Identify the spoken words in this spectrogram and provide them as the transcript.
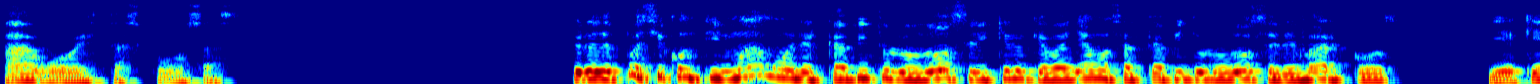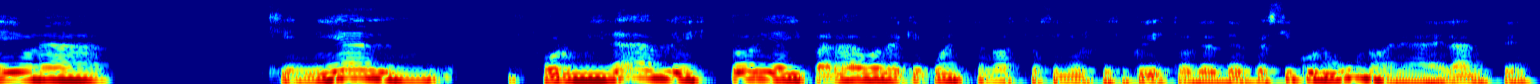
hago estas cosas. Pero después si continuamos en el capítulo 12, y quiero que vayamos al capítulo 12 de Marcos, y aquí hay una genial formidable historia y parábola que cuenta nuestro Señor Jesucristo desde el versículo 1 en adelante.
